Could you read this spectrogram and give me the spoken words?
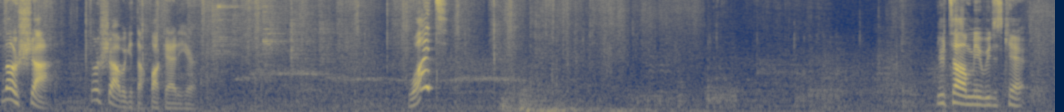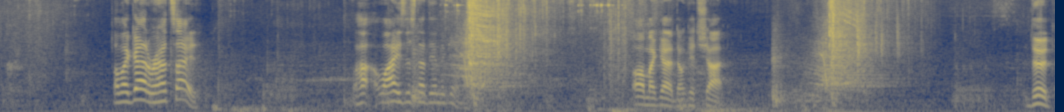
No shot. No shot we get the fuck out of here. What? You're telling me we just can't... Oh my god, we're outside. Why is this not the end of the game? Oh my god, don't get shot. Dude.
